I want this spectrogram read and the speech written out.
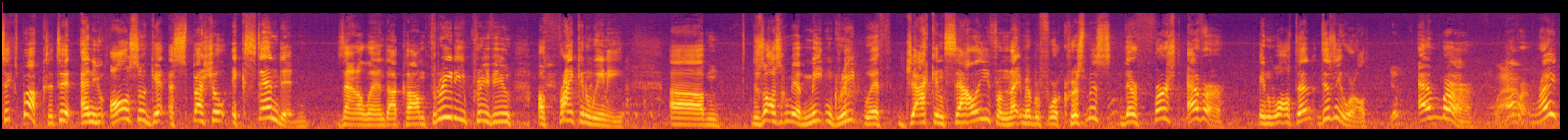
Six bucks. That's it. And you also get a special extended Xanaland.com 3D preview of Frankenweenie. Um, there's also going to be a meet and greet with Jack and Sally from Nightmare Before Christmas. Their first ever in Walt Di- Disney World. Yep. Ever. Wow. Ever, right?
